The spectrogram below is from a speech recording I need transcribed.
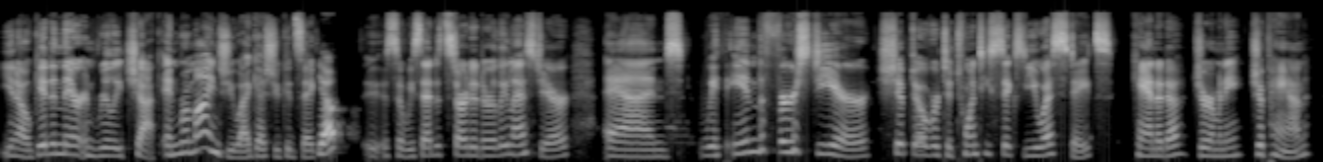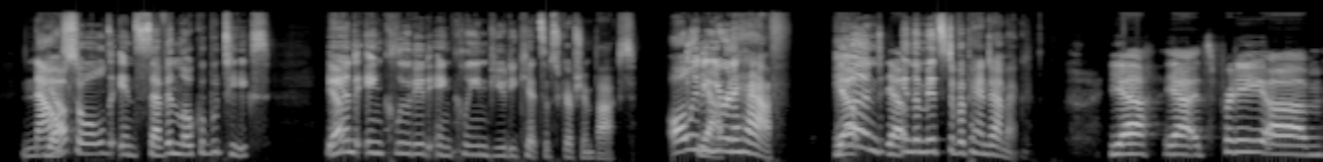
you know, get in there and really check and reminds you, I guess you could say. Yep so we said it started early last year and within the first year shipped over to 26 US states, Canada, Germany, Japan, now yep. sold in 7 local boutiques yep. and included in Clean Beauty Kit subscription box. All in yes. a year and a half. Yep. And in the midst of a pandemic. Yeah, yeah, it's pretty um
